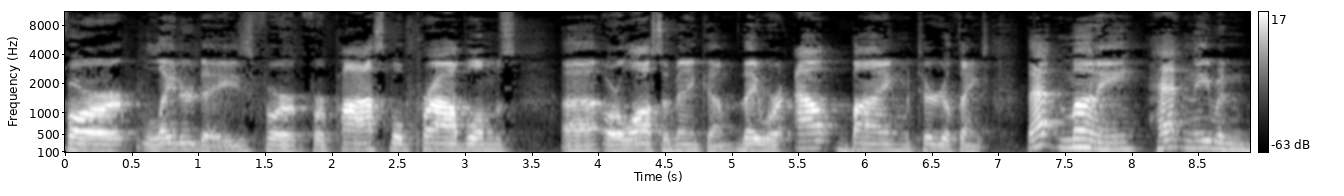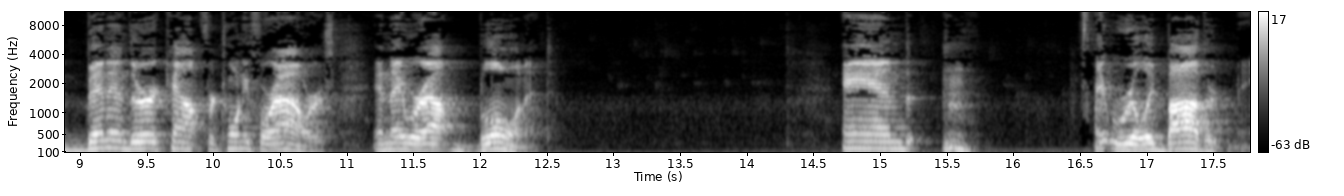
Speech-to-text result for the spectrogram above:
for later days, for, for possible problems uh, or loss of income. They were out buying material things. That money hadn't even been in their account for 24 hours, and they were out blowing it. And it really bothered me.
